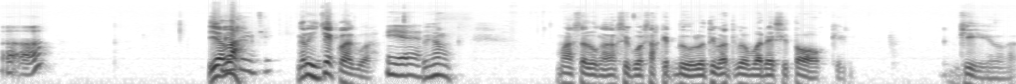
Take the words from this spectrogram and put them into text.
Heeh. Iyalah, ngereject lah gue. Iya. Yang masa lu nggak ngasih gue sakit dulu tiba-tiba badai sitokin. Gila.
